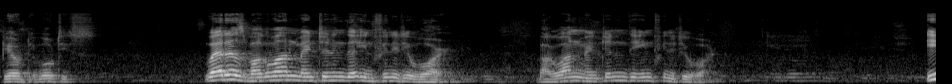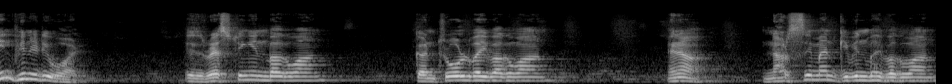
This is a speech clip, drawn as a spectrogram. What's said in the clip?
pure devotees. Whereas Bhagavan maintaining the infinity world, Bhagavan maintaining the infinity world. Infinity world is resting in Bhagavan, controlled by Bhagavan, you know, nourishment given by Bhagavan.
